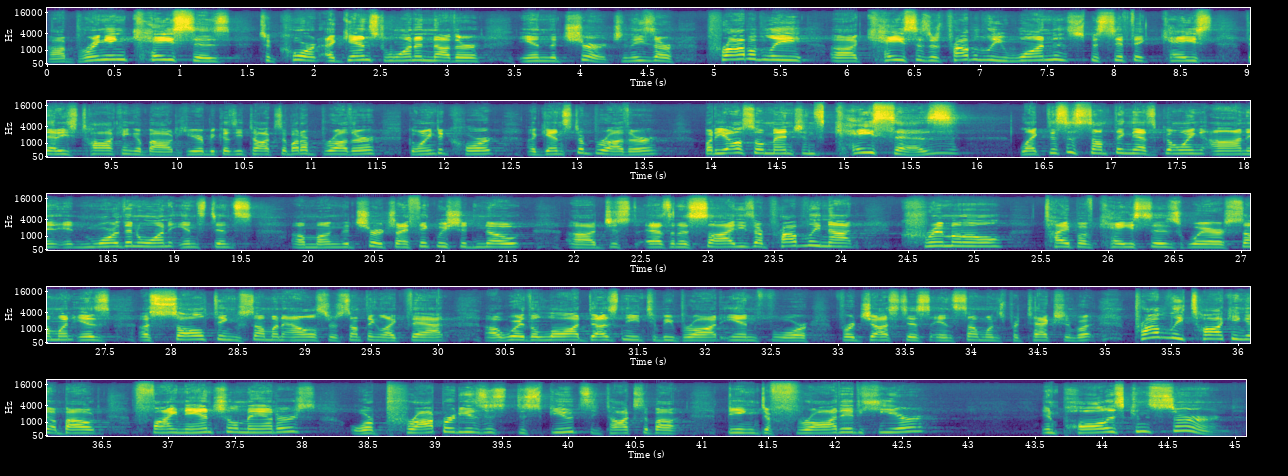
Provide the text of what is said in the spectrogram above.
uh, bringing cases to court against one another in the church. And these are probably uh, cases, there's probably one specific case that he's talking about here because he talks about a brother going to court against a brother, but he also mentions cases like this is something that's going on in, in more than one instance among the church. And I think we should note, uh, just as an aside, these are probably not criminal type of cases where someone is assaulting someone else or something like that, uh, where the law does need to be brought in for, for justice and someone's protection, but probably talking about financial matters or property disputes. He talks about being defrauded here. And Paul is concerned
